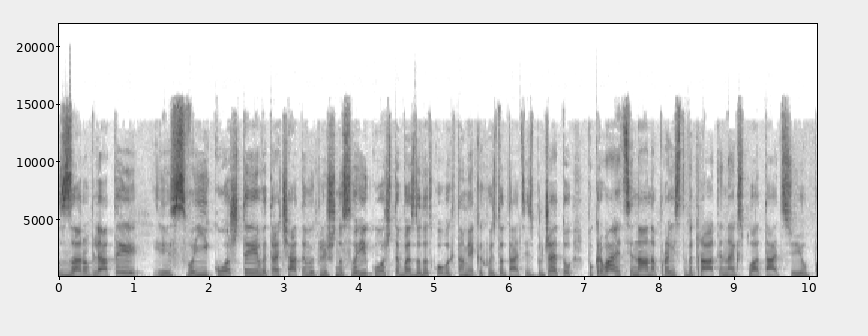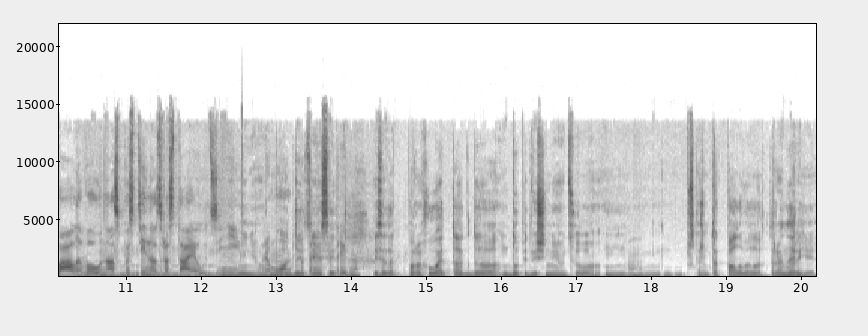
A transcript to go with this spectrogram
заробляти і свої кошти, витрачати виключно свої кошти без додаткових там якихось дотацій з бюджету. Покриває ціна на проїзд, витрати на експлуатацію, паливо у нас постійно зростає у ціні. Ні-ні, Ремонт дивіться, потре- якщо- потрібно. Якщо так порахувати, так до, до підвищення цього, скажімо так, палива електроенергії,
